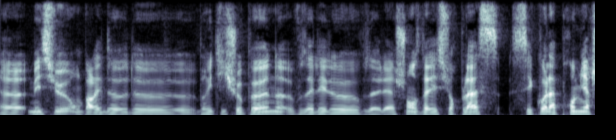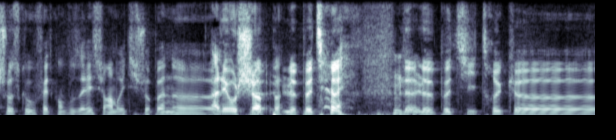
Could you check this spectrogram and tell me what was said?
Euh, messieurs, on parlait de, de British Open. Vous, allez le, vous avez la chance d'aller sur place. C'est quoi la première chose que vous faites quand vous allez sur un British Open euh, Allez au shop. Le, le petit, le, le petit truc. euh,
